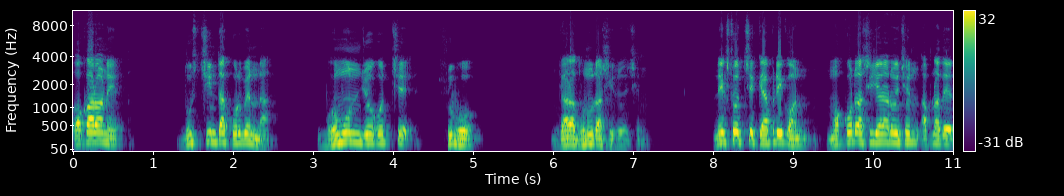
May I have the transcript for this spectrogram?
অকারণে দুশ্চিন্তা করবেন না। ভ্রমণ যোগ হচ্ছে শুভ, যারা ধনুরাশি রয়েছেন। নেক্সট হচ্ছে ক্যাপ্রিকন মকর রাশি যারা রয়েছেন, আপনাদের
